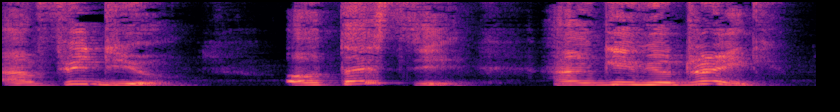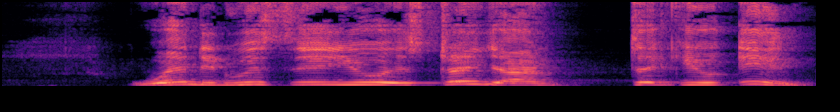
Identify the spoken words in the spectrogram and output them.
and feed you, or thirsty and give you drink? When did we see you a stranger and take you in,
